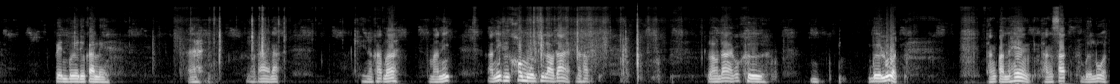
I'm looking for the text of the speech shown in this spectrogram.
26 เป็นเบอร์เดียวกันเลย อะ เราได้ละโอเคนะครับนะประมาณนี้ อันนี้คือข้อมูลที่เราได้นะครับ เราได้ก็คือเบอร์ลวดถังปั่นแห้งถังซักเบอร์ลวด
